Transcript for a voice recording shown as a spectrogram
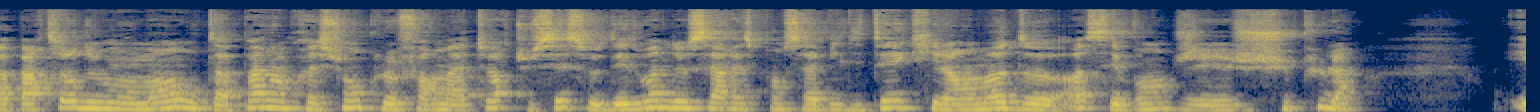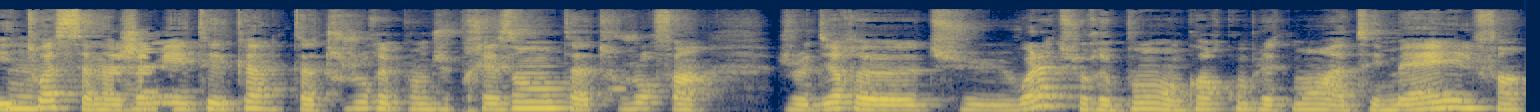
à partir du moment où t'as pas l'impression que le formateur, tu sais, se dédouane de sa responsabilité et qu'il est en mode ah c'est bon, je suis plus là. Et mm. toi, ça n'a jamais été le cas. T'as toujours répondu présent, t'as toujours, enfin, je veux dire, euh, tu voilà, tu réponds encore complètement à tes mails. Enfin,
